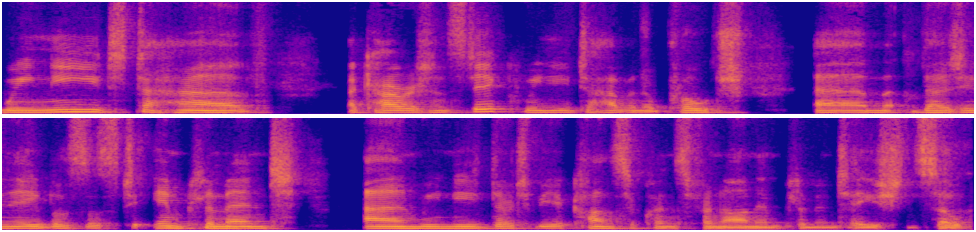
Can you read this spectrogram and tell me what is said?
we need to have a carrot and stick. We need to have an approach um, that enables us to implement, and we need there to be a consequence for non-implementation. So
